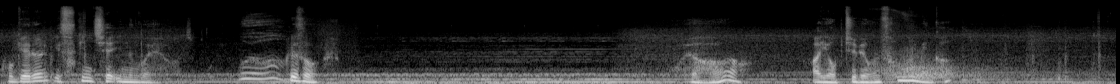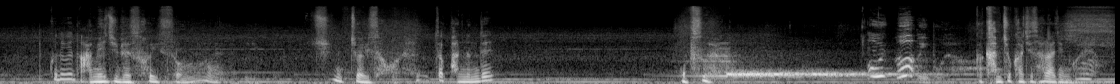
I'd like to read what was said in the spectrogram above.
고개를 이 숙인 채 있는 거예요. 뭐야? 그래서 뭐야? 아 옆집에 온 손님인가? 근데 왜 남의 집에 서 있어? 진짜 이상하네. 딱 봤는데 없어요. 어? 어? 이게 뭐야? 그러니까 감쪽같이 사라진 거예요.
